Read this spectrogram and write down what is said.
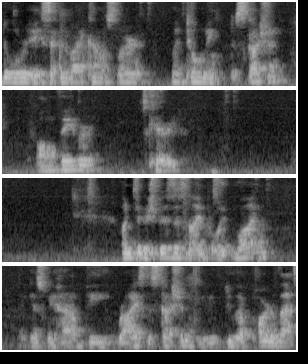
Delaurier, seconded by Counselor Wintoniw. Discussion? All in favor? It's carried. Unfinished business, nine point one. I guess we have the RISE discussion. We do have part of that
